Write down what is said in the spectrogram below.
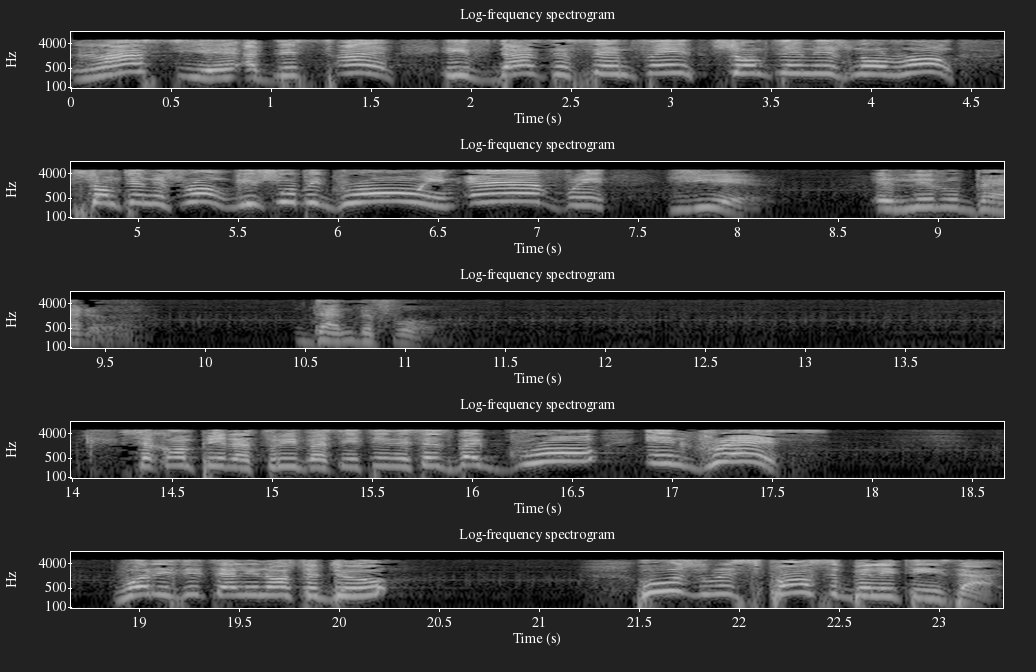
last year at this time. If that's the same thing, something is not wrong. Something is wrong. You should be growing every year a little better than before. Second Peter 3 verse 18 it says, but grow in grace. What is it telling us to do? Whose responsibility is that?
